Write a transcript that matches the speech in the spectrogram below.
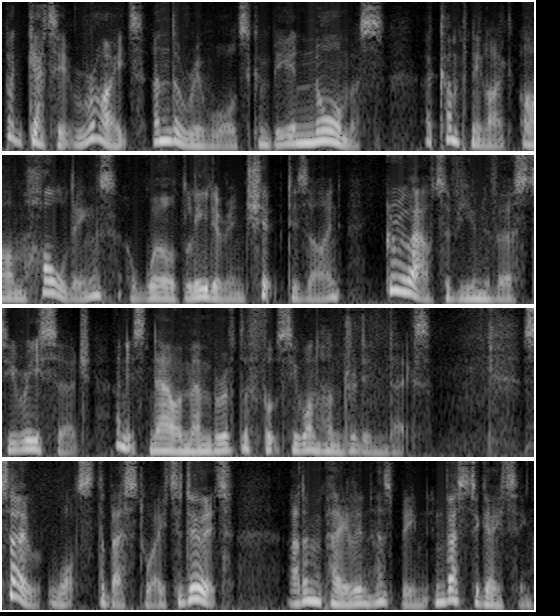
But get it right, and the rewards can be enormous. A company like ARM Holdings, a world leader in chip design, grew out of university research, and it's now a member of the FTSE 100 index. So, what's the best way to do it? Adam Palin has been investigating.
